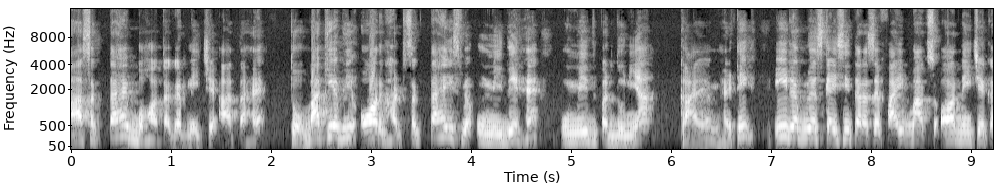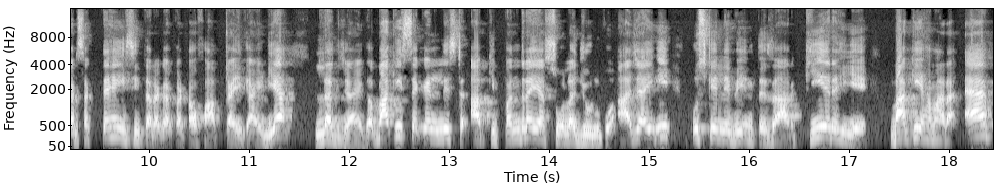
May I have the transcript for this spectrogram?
आ सकता है, बहुत अगर नीचे आता है तो बाकी अभी और घट सकता है, इसमें उम्मीदें हैं, उम्मीद पर दुनिया कायम है, ठीक? ईडब्ल्यू का इसी तरह से फाइव मार्क्स और नीचे कर सकते हैं, इसी तरह का कट ऑफ़ आपका एक आइडिया लग जाएगा। बाकी सेकेंड लिस्ट आपकी 15 या 16 जून को आ जाएगी, उसके लिए भी इंतज़ार किए रहिए। बाकी हमारा ऐप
